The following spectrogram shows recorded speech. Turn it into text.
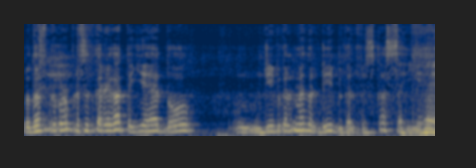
रुद्धोषम प्रक्रम प्रदर्शित करेगा तो ये है दो डी विकल्प में तो डी विकल्प इसका सही है।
